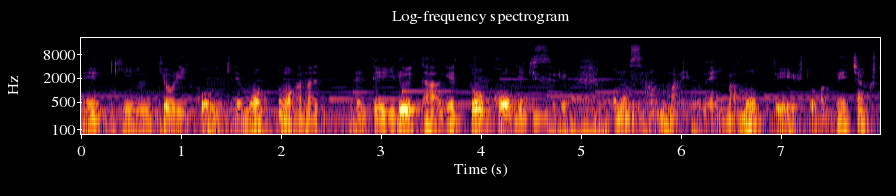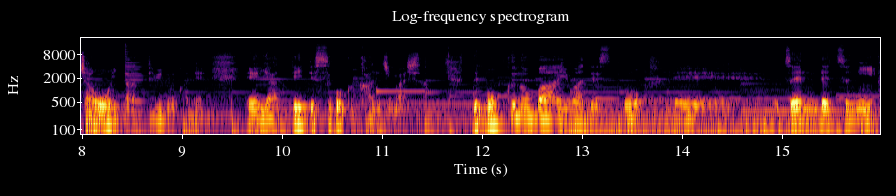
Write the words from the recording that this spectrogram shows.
えー、近距離攻撃で最も離れているターゲットを攻撃する。この3枚をね、今持っている人がめちゃくちゃ多いなっていうのがね、えー、やっていてすごく感じました。で、僕の場合はですと、えー、前列に、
